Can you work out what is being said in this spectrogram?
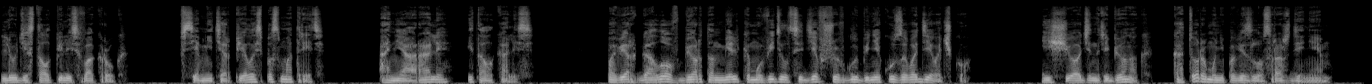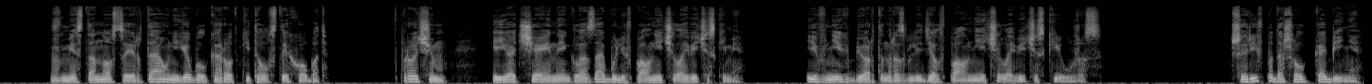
Люди столпились вокруг. Всем не терпелось посмотреть. Они орали и толкались. Поверх голов Бёртон мельком увидел сидевшую в глубине кузова девочку. Еще один ребенок, которому не повезло с рождением. Вместо носа и рта у нее был короткий толстый хобот. Впрочем, ее отчаянные глаза были вполне человеческими, и в них Бёртон разглядел вполне человеческий ужас. Шериф подошел к кабине.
